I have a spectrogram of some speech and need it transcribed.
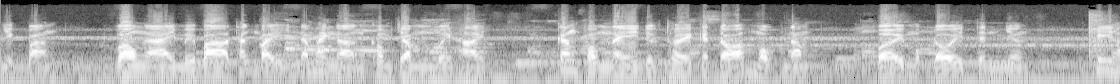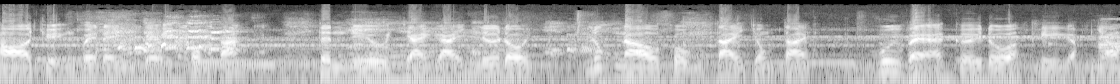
Nhật Bản vào ngày 13 tháng 7 năm 2012. Căn phòng này được thuê cách đó một năm bởi một đôi tình nhân khi họ chuyển về đây để công tác. Tình yêu trai gái lứa đôi lúc nào cũng tay trong tay, vui vẻ cười đùa khi gặp nhau.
